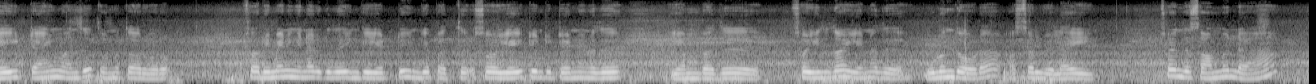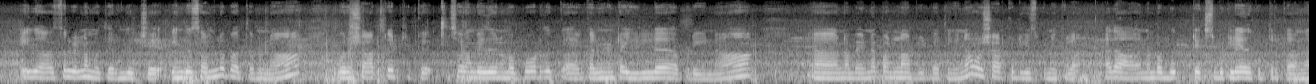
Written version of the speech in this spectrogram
எயிட் டைம் வந்து தொண்ணூத்தாறு வரும். ஸோ ரிமைனிங் என்ன இருக்குது? இங்கே எட்டு இங்கே பத்து. ஸோ எயிட் இன்ட்டு டென் என்னது? எண்பது. ஸோ இதுதான் என்னது? உளுந்தோட அசல் விலை. ஸோ இந்த சம்மில் இது அசல் விலை நமக்கு தெரிஞ்சிச்சு. இந்த சம்மில் பார்த்தோம்னா ஒரு ஷார்ட்கட் இருக்குது ஸோ நம்ம இது நம்ம போடுறதுக்கு கன்வீனியண்ட்டாக இல்லை அப்படின்னா நம்ம என்ன பண்ணலாம் அப்படின்னு பார்த்தீங்கன்னா ஒரு ஷார்ட்கட் யூஸ் பண்ணிக்கலாம். அதான் நம்ம புக் டெக்ஸ்ட் புக்லேயே அதை கொடுத்துருக்காங்க.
